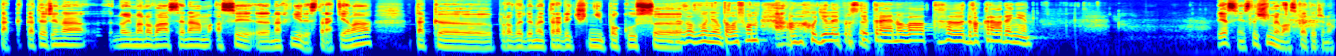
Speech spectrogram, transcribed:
Tak Kateřina Neumannová se nám asi eh, na chvíli ztratila, tak eh, provedeme tradiční pokus. Eh, Zazvonil telefon a, a chodili prostě trénovat dvakrát denně. Jasně, slyšíme vás, Kateřino.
